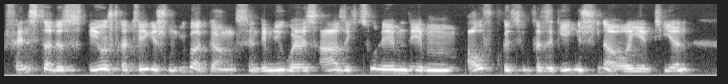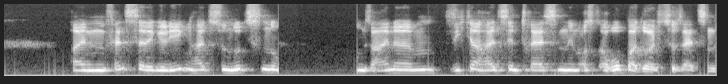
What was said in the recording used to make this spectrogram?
Fenster des geostrategischen Übergangs, in dem die USA sich zunehmend eben auf bzw. gegen China orientieren, ein Fenster der Gelegenheit zu nutzen, um seine Sicherheitsinteressen in Osteuropa durchzusetzen.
